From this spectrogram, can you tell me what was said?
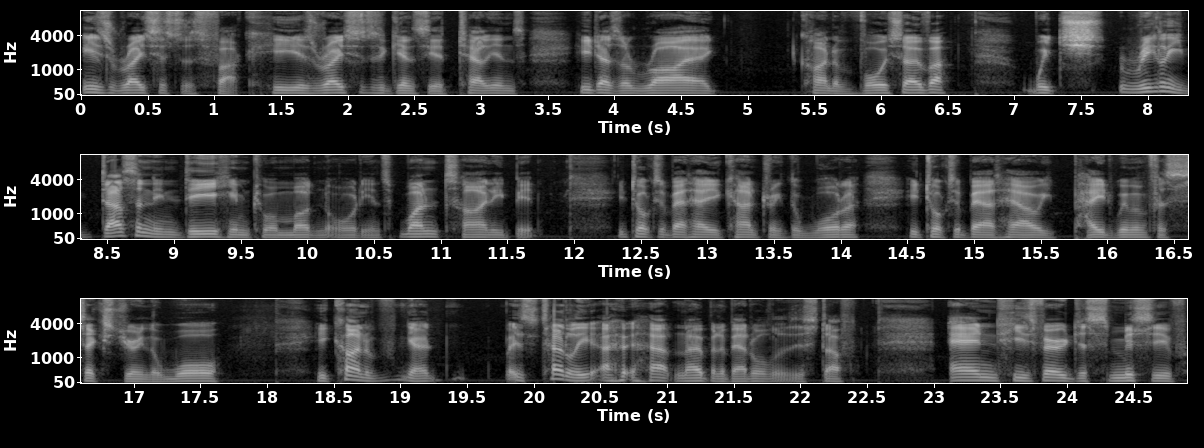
is racist as fuck. He is racist against the Italians. He does a wry kind of voiceover, which really doesn't endear him to a modern audience one tiny bit. He talks about how you can't drink the water. He talks about how he paid women for sex during the war. He kind of, you know, is totally out and open about all of this stuff. And he's very dismissive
